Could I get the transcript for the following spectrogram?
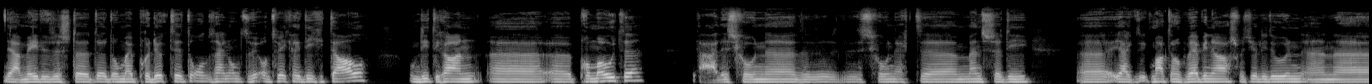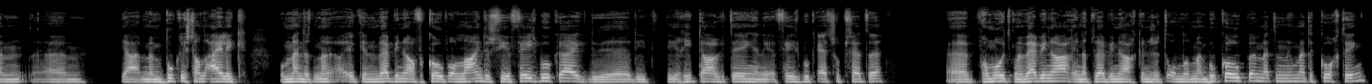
ja, mede dus de, de- door mijn producten te on- zijn ont- ontwikkelen digitaal, om die te gaan eh, eh, promoten. Ja, dit is gewoon, dit is gewoon echt mensen die ja, ik, ik, maak dan ook webinars wat jullie doen. En ehm, ehm, ja, mijn boek is dan eigenlijk op het moment dat ik een webinar verkoop online, dus via Facebook, ik doe die, die retargeting en Facebook ads opzetten. Uh, promote ik mijn webinar. In dat webinar kunnen ze het onder mijn boek kopen met een, met een korting.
